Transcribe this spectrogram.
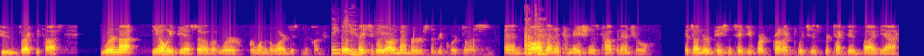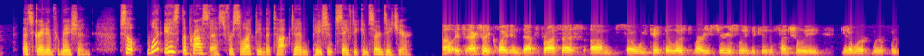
to directly to us. We're not the only PSO, but we're we're one of the largest in the country. Thank so you. it's basically our members that report to us, and Okay. all that information is confidential. It's under patient safety work product, which is protected by the act. That's great information. So, what is the process for selecting the top 10 patient safety concerns each year? Well, it's actually quite in-depth process. Um, so we take the list very seriously because essentially, you know, we're, we're, we're,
